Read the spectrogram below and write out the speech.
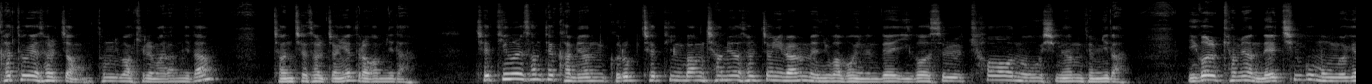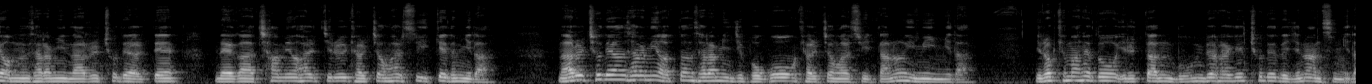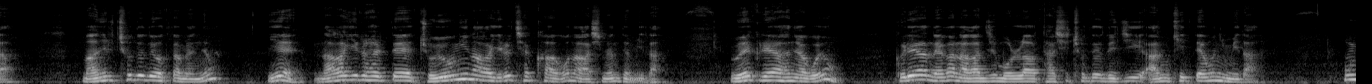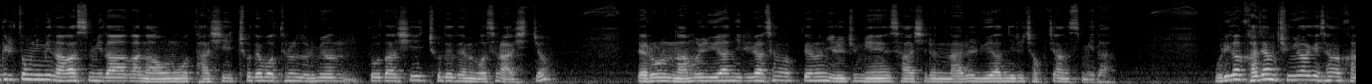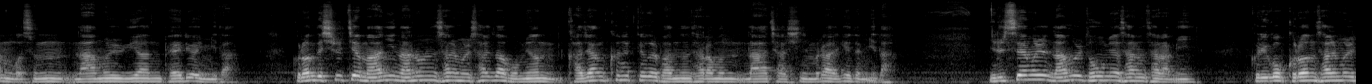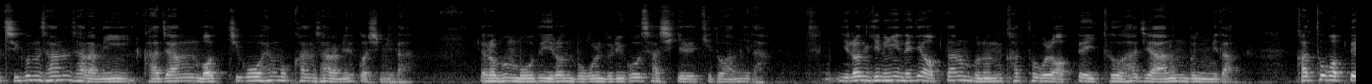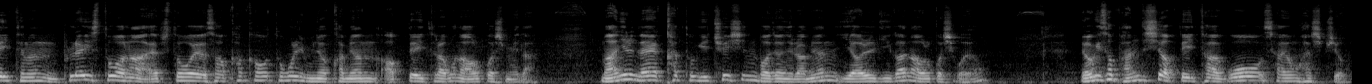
카톡의 설정, 톱니바퀴를 말합니다. 전체 설정에 들어갑니다. 채팅을 선택하면 그룹 채팅방 참여 설정이라는 메뉴가 보이는데 이것을 켜 놓으시면 됩니다. 이걸 켜면 내 친구 목록에 없는 사람이 나를 초대할 때 내가 참여할지를 결정할 수 있게 됩니다. 나를 초대한 사람이 어떤 사람인지 보고 결정할 수 있다는 의미입니다. 이렇게만 해도 일단 무분별하게 초대되지는 않습니다. 만일 초대되었다면요? 예, 나가기를 할 때 조용히 나가기를 체크하고 나가시면 됩니다. 왜 그래야 하냐고요? 그래야 내가 나간지 몰라 다시 초대되지 않기 때문입니다. 홍길동님이 나갔습니다가 나온 후 다시 초대 버튼을 누르면 또다시 초대되는 것을 아시죠? 때로는 남을 위한 일이라 생각되는 일 중에 사실은 나를 위한 일이 적지 않습니다. 우리가 가장 중요하게 생각하는 것은 남을 위한 배려입니다. 그런데 실제 많이 나누는 삶을 살다 보면 가장 큰 혜택을 받는 사람은 나 자신임을 알게 됩니다. 일생을 남을 도우며 사는 사람이 그리고 그런 삶을 지금 사는 사람이 가장 멋지고 행복한 사람일 것입니다. 여러분 모두 이런 복을 누리고 사시길 기도합니다. 이런 기능이 내게 없다는 분은 카톡을 업데이트하지 않은 분입니다. 카톡 업데이트는 플레이스토어나 앱스토어에서 카카오톡을 입력하면 업데이트라고 나올 것입니다. 만일 내 카톡이 최신 버전이라면 열기가 나올 것이고요. 여기서 반드시 업데이트하고 사용하십시오.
